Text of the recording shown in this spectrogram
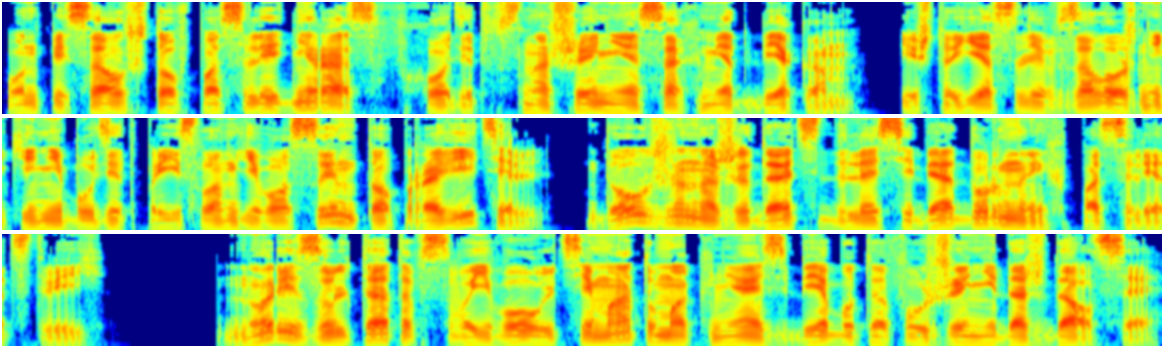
он писал, что в последний раз входит в сношение с Ахмедбеком, и что если в заложники не будет прислан его сын, то правитель должен ожидать для себя дурных последствий. Но результатов своего ультиматума князь Бебутов уже не дождался.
